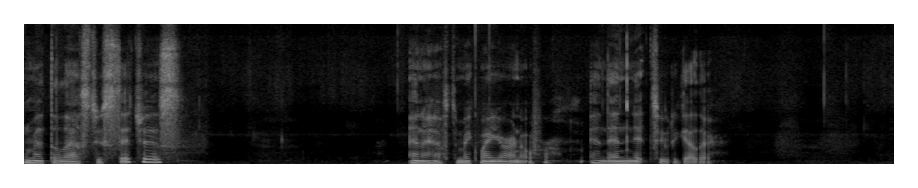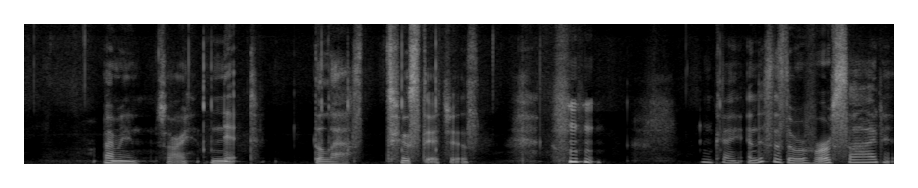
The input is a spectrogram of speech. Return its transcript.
I'm at the last two stitches and I have to make my yarn over and then knit two together. I mean, sorry, knit the last two stitches. okay, and this is the reverse side.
